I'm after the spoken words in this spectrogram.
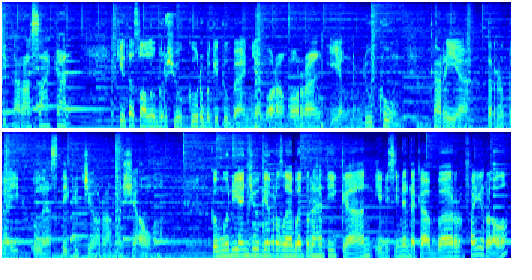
kita rasakan. Kita selalu bersyukur begitu banyak orang-orang yang mendukung karya terbaik Lesti Kejora, Masya Allah. Kemudian juga persahabat perhatikan, ini sini ada kabar viral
